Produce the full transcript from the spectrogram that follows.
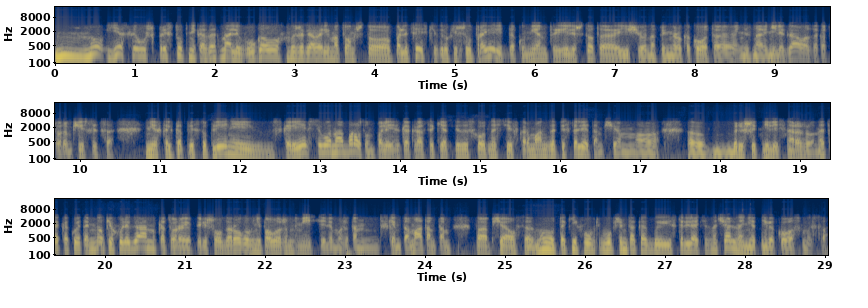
Ну, если уж преступника загнали в угол, мы же говорим о том, что полицейский вдруг решил проверить документы или что-то еще, например, у какого-то, не знаю, нелегала, за которым числится несколько преступлений. Скорее всего, наоборот, он полезет как раз-таки от безысходности в карман за пистолетом, чем э, э, решит не лезть на рожон. Это какой-то мелкий хулиган, который перешел дорогу в неположенном месте или, может, там с кем-то матом там пообщался. Ну, таких, в общем-то, как бы и стрелять изначально нет никакого смысла.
